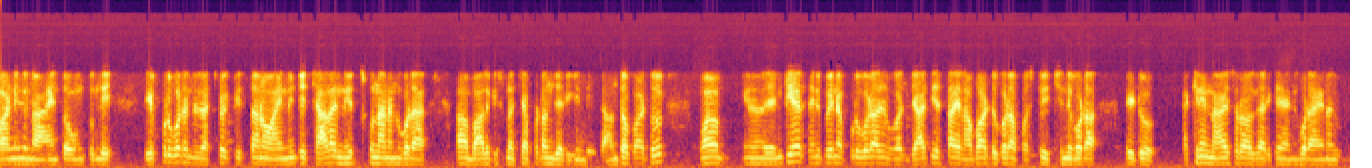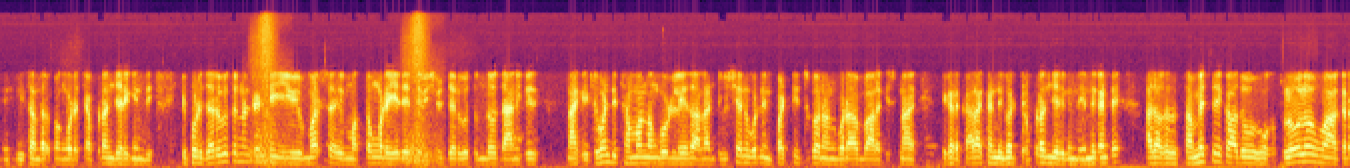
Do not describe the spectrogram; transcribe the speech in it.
బాండింగ్ ఆయనతో ఉంటుంది. ఎప్పుడు కూడా నేను రెస్పెక్ట్ ఇస్తాను. ఆయన నుంచి చాలా నేర్చుకున్నానని కూడా బాలకృష్ణ చెప్పడం జరిగింది. దాంతో పాటు ఎన్టీఆర్ చనిపోయినప్పుడు కూడా ఒక జాతీయ స్థాయి అవార్డు కూడా ఫస్ట్ ఇచ్చింది కూడా ఇటు అక్కినేని నాగేశ్వరరావు గారికి అని కూడా ఆయన ఈ సందర్భం కూడా చెప్పడం జరిగింది. ఇప్పుడు జరుగుతున్నటువంటి ఈ విమర్శ మొత్తం కూడా ఏదైతే విషయం జరుగుతుందో దానికి నాకు ఎటువంటి సంబంధం కూడా లేదు. అలాంటి విషయాన్ని కూడా నేను పట్టించుకోనని కూడా బాలకృష్ణ ఇక్కడ కారాఖండి కూడా చెప్పడం జరిగింది. ఎందుకంటే అది ఒక సమస్య కాదు. ఒక ఫ్లోలో అక్కడ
